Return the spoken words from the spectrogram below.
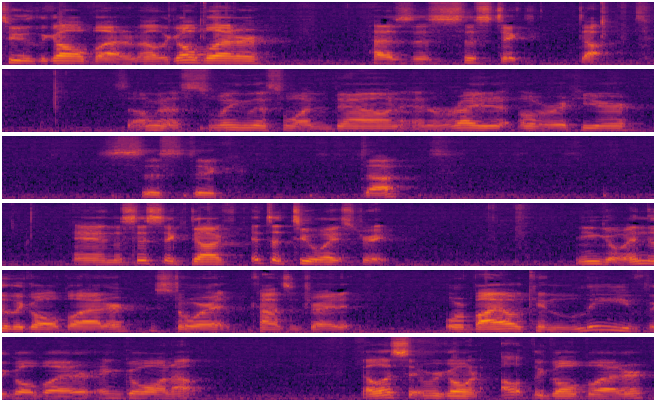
to the gallbladder. Now the gallbladder has this cystic duct. So I'm going to swing this one down and write it over here. Cystic duct. And the cystic duct, it's a two-way street. You can go into the gallbladder, store it, concentrate it, or bile can leave the gallbladder and go on out. Now let's say we're going out the gallbladder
